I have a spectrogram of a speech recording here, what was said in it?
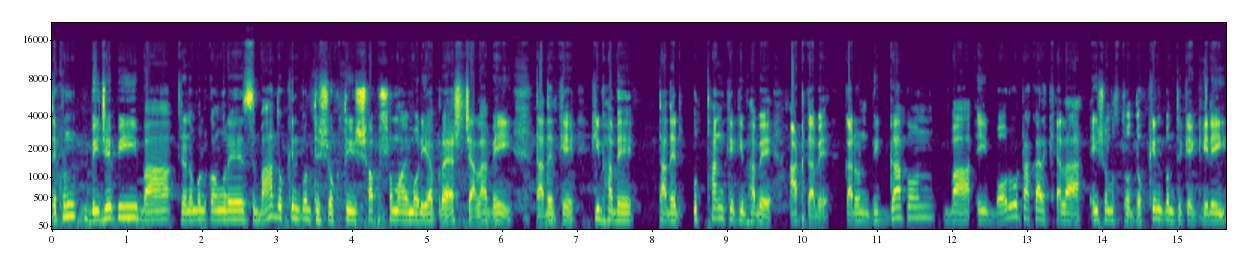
দেখুন বিজেপি বা তৃণমূল কংগ্রেস বা দক্ষিণপন্থী শক্তি সব সময় মরিয়া প্রয়াস চালাবেই। তাদেরকে কীভাবে, তাদের উত্থানকে কীভাবে আটকাবে? কারণ বিজ্ঞাপন বা এই বড় টাকার খেলা, এই সমস্ত দক্ষিণপন্থীকে ঘিরেই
